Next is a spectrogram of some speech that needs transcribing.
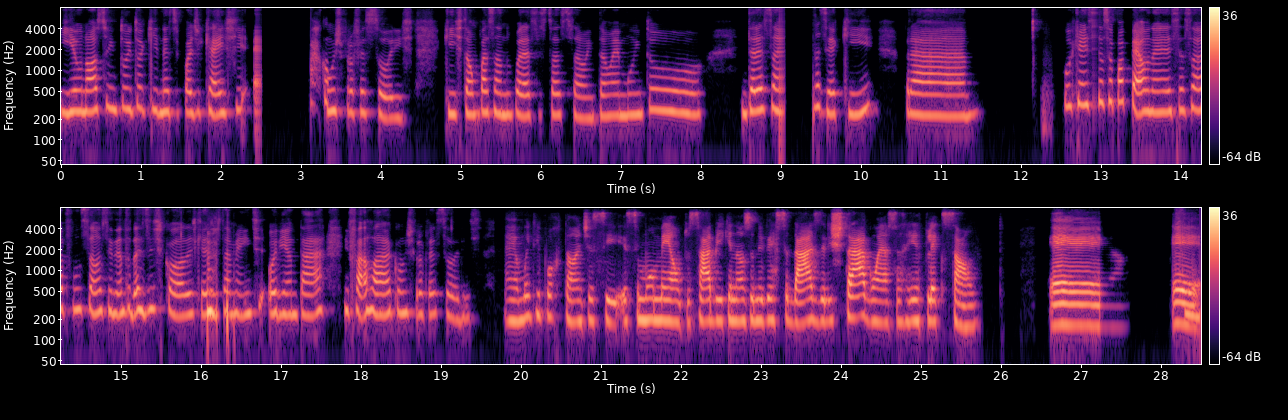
E o nosso intuito aqui nesse podcast é com os professores que estão passando por essa situação. Então, é muito interessante você aqui para porque esse é o seu papel, né? Essa é a sua função assim, dentro das escolas, que é justamente orientar e falar com os professores. É muito importante esse, esse momento, sabe? Que nas universidades eles tragam essa reflexão. É, é,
